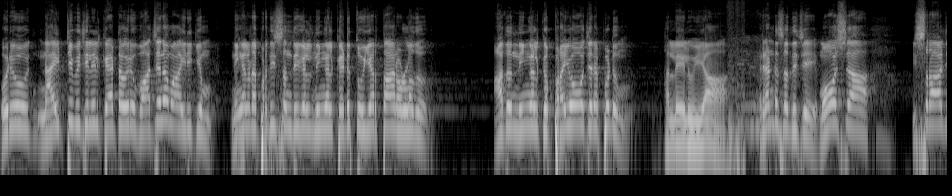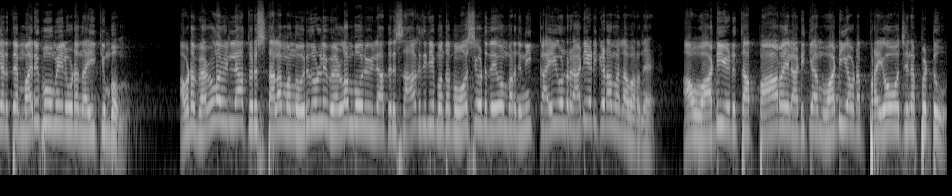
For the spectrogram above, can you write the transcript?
ഒരു നൈറ്റ് വിജിലിൽ കേട്ട ഒരു വചനമായിരിക്കും നിങ്ങളുടെ പ്രതിസന്ധികൾ നിങ്ങൾക്ക് എടുത്തുയർത്താനുള്ളത് അത് നിങ്ങൾക്ക് പ്രയോജനപ്പെടും. അല്ലേ ലുയാ രണ്ട് ശ്രദ്ധിച്ചേ. മോശ ഇസ്രായേൽ മരുഭൂമിയിലൂടെ നയിക്കുമ്പം അവിടെ വെള്ളമില്ലാത്തൊരു സ്ഥലം വന്ന് ഒരു തുള്ളി വെള്ളം പോലും ഇല്ലാത്തൊരു സാഹചര്യം വന്നപ്പോൾ മോശയോട് ദൈവം പറഞ്ഞു നീ കൈ കൊണ്ട് അടി അടിക്കണം എന്നല്ല പറഞ്ഞേ. ആ വടിയെടുത്ത് ആ പാറയിൽ അടിക്കാൻ വടി അവിടെ പ്രയോജനപ്പെട്ടു.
